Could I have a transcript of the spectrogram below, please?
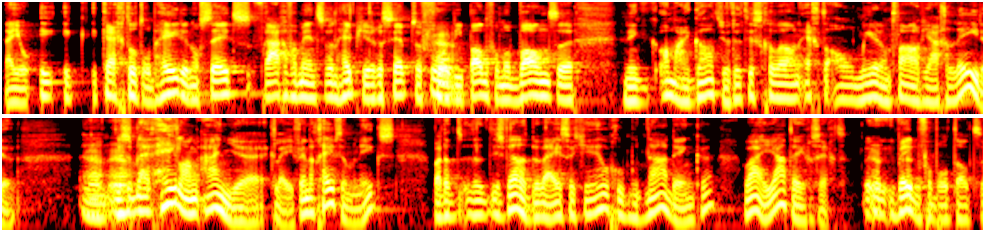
Nou joh, ik, ik, ik krijg tot op heden nog steeds vragen van mensen... van heb je recepten voor Ja. die pan voor mijn band? Eh, dan denk ik, oh my god, joh, dit is gewoon echt al meer dan twaalf jaar geleden. Uh, Ja, Dus het blijft heel lang aan je kleven. En dat geeft helemaal niks. Maar dat, dat is wel het bewijs dat je heel goed moet nadenken waar je ja tegen zegt. Ik weet bijvoorbeeld dat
